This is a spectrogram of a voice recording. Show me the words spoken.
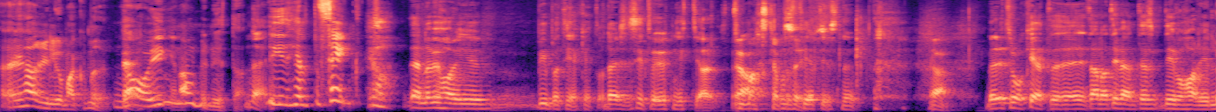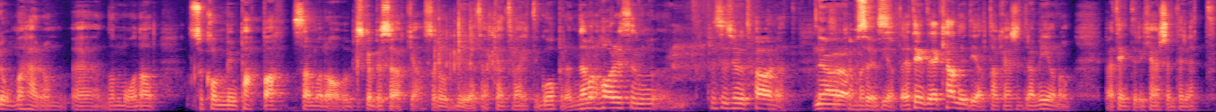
här i Lomma kommun. Vi Nej. har ju ingen allmännytta. Nej. Det är helt befängt. Ja, det enda vi har är ju biblioteket. Och där sitter vi och utnyttjar till Ja, maxkapacitet precis. just nu. Ja. Men det tråkiga är att eh, ett annat event, det vi har i Lomma här om eh, någon månad. Så kommer min pappa samma dag och ska besöka. Så då blir det att jag kan tyvärr inte gå på den. När man har det i sin, precis runt hörnet. Ja, så kan man precis. inte delta. Jag tänkte jag kan ju delta och kanske dra med honom. Men jag tänkte det kanske inte är rätt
